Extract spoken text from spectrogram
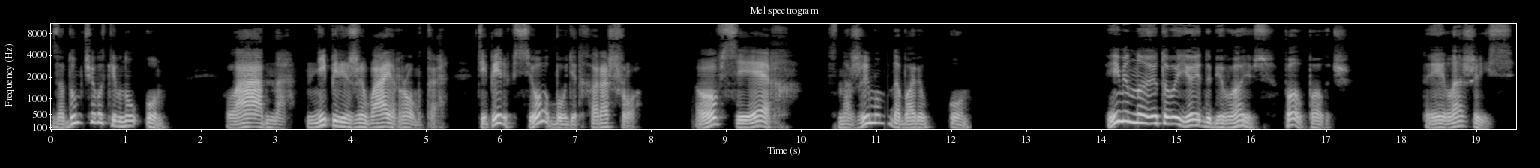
Задумчиво кивнул он. Ладно, не переживай, Ромка. Теперь все будет хорошо. У всех, с нажимом добавил он. Именно этого я и добиваюсь, Пал Палыч. Ты ложись,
